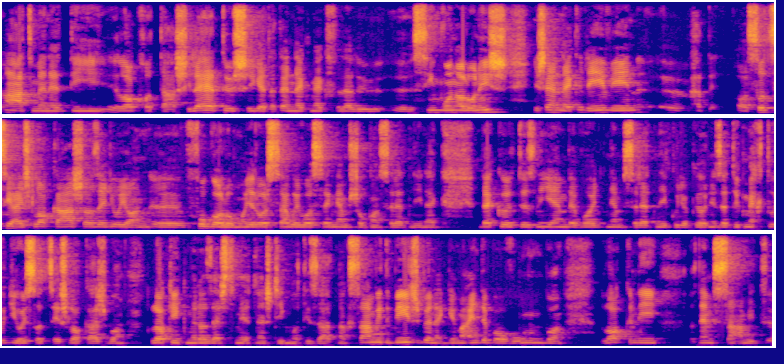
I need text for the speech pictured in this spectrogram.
átmeneti lakhatási lehetőséget, tehát ennek megfelelő színvonalon is, és ennek révén hát a szociális lakás az egy olyan fogalom Magyarországon, hogy valószínűleg nem sokan szeretnének beköltözni ilyenbe, vagy nem szeretnék, hogy a környezetük megtudja, hogy szociális lakásban lakik, mert az eszméletlen stigmatizáltnak számít. Bécsben, egy Gemeindeben, a vónunkban lakni, az nem számít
